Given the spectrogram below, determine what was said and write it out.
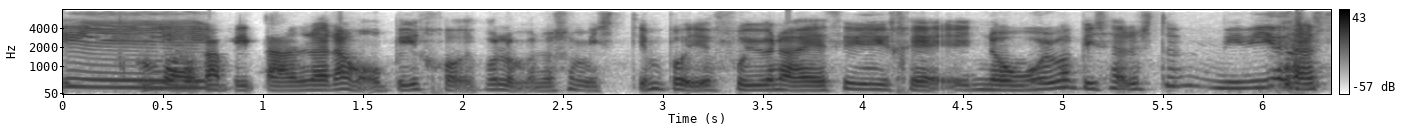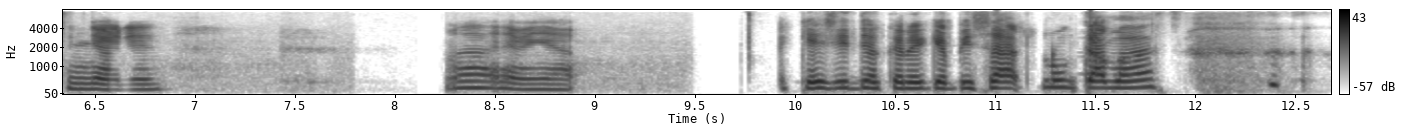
Y Bueno, capital, no era muy pijo, por lo menos en mis tiempos. Yo fui una vez y dije, no vuelvo a pisar esto en mi vida, señores. Madre mía. es que hay sitios que no hay que pisar nunca más.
